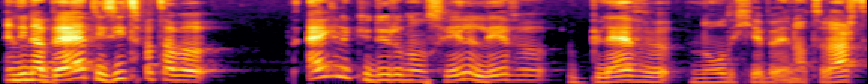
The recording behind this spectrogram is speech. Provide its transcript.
En die nabijheid is iets wat we eigenlijk gedurende ons hele leven blijven nodig hebben. En uiteraard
